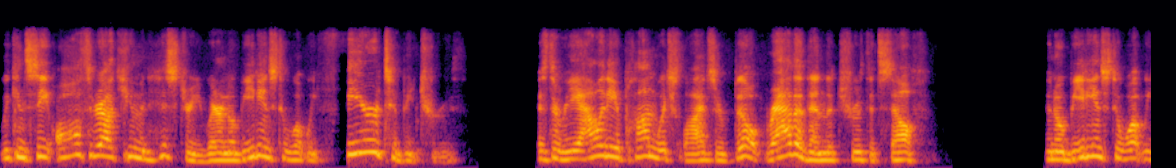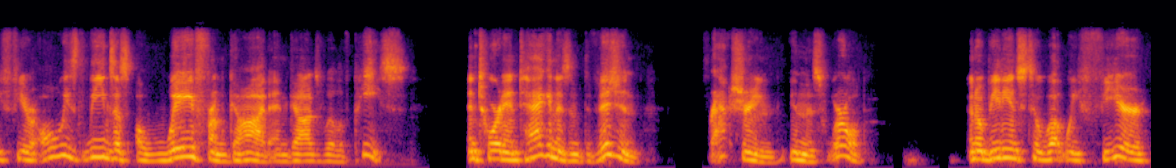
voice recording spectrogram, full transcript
we can see all throughout human history where, an obedience to what we fear to be truth, is the reality upon which lives are built rather than the truth itself. And obedience to what we fear always leads us away from God and God's will of peace. and toward antagonism, division, fracturing in this world. And obedience to what we fear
